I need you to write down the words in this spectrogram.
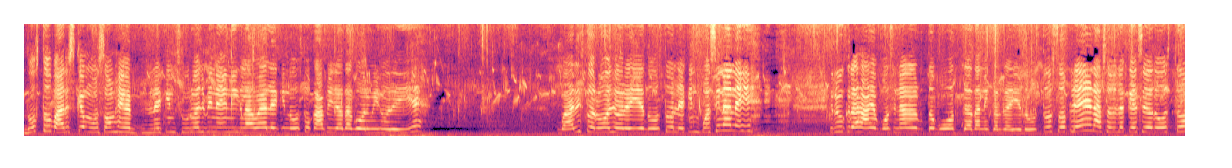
दोस्तों, बारिश के मौसम है, लेकिन सूरज भी नहीं निकला हुआ है, लेकिन दोस्तों, काफ़ी ज़्यादा गर्मी हो रही है। बारिश तो रोज़ हो रही है दोस्तों, लेकिन पसीना नहीं रुक रहा है। पसीना तो बहुत ज़्यादा निकल रही है दोस्तों। सो फ्रेंड आप सभी लोग कैसे हो दोस्तों?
